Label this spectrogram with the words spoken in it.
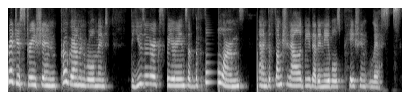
registration, program enrollment, the user experience of the forms, and the functionality that enables patient lists.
